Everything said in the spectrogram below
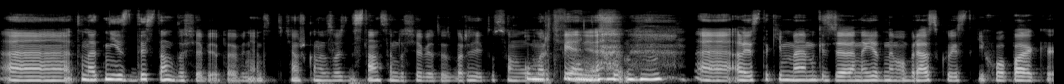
E, to nawet nie jest dystans do siebie pewnie. To, ciężko nazwać dystansem do siebie, to jest bardziej to samo umartwienie. Mhm. E, ale jest taki mem, gdzie na jednym obrazku jest taki chłopak, e,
